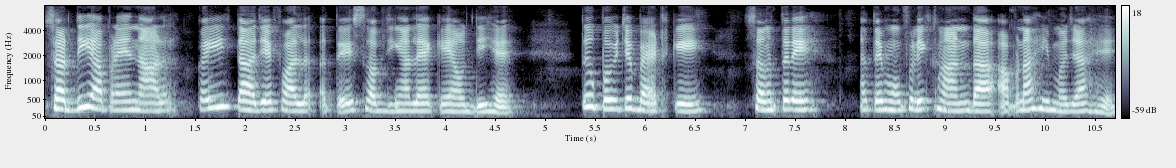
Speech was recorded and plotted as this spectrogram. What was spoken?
ਸਰਦੀ ਆਪਣੇ ਨਾਲ ਕਈ ਤਾਜ਼ੇ ਫਲ ਅਤੇ ਸਬਜ਼ੀਆਂ ਲੈ ਕੇ ਆਉਂਦੀ ਹੈ। ਧੁੱਪ ਵਿੱਚ ਬੈਠ ਕੇ ਸੰਤਰੇ ਅਤੇ ਮੂੰਗਫਲੀ ਖਾਣ ਦਾ ਆਪਣਾ ਹੀ ਮਜ਼ਾ ਹੈ।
